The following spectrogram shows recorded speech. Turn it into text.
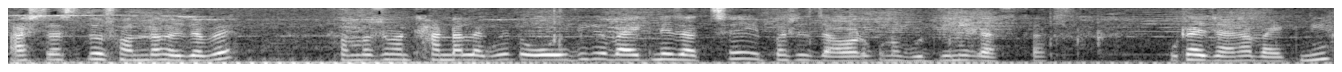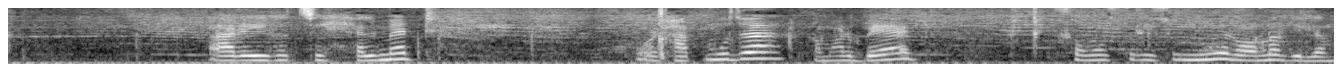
আস্তে আস্তে তো সন্ধ্যা হয়ে যাবে। সন্ধ্যার সময় ঠান্ডা লাগবে। তো ওইদিকে বাইক নিয়ে যাচ্ছে। এই পাশে যাওয়ার কোনো বুদ্ধি নেই রাস্তা। উঠাই যায় না বাইক নিয়ে। আর এই হচ্ছে হেলমেট, ওর হাত মোজা, আমার ব্যাগ, সমস্ত কিছু নিয়ে রওনা দিলাম।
